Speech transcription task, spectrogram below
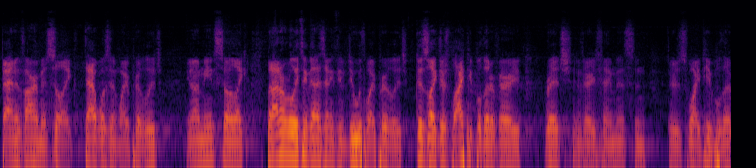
bad environment. So like that wasn't white privilege. You know what I mean? So like, but I don't really think that has anything to do with white privilege because like there's black people that are very rich and very famous, and there's white people that are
